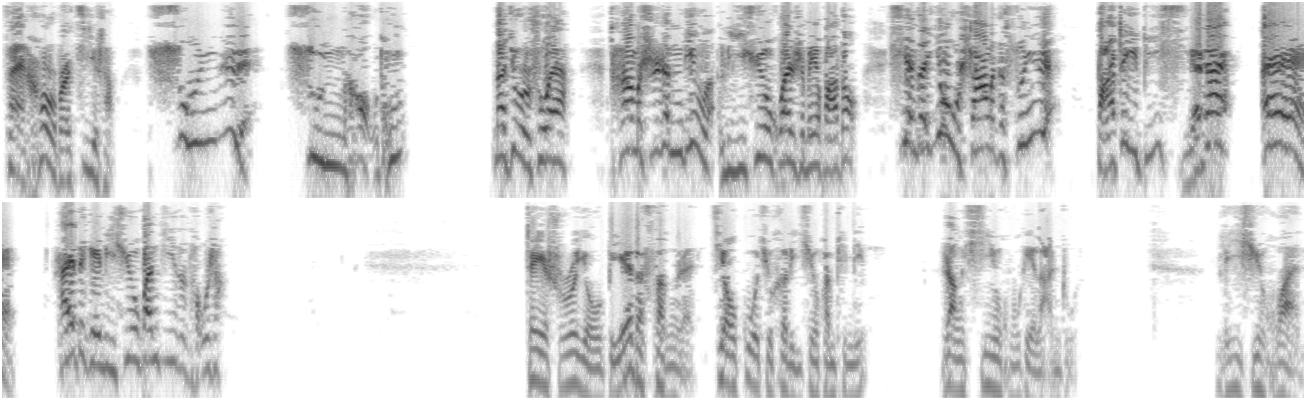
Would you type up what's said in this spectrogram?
在后边记上孙越、孙浩通，那就是说呀，他们是认定了李寻欢是梅花道，现在又杀了个孙越，把这笔血债，哎。还得给李寻欢记在头上。这时候有别的僧人就要过去和李寻欢拼命，让新虎给拦住了。李寻欢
